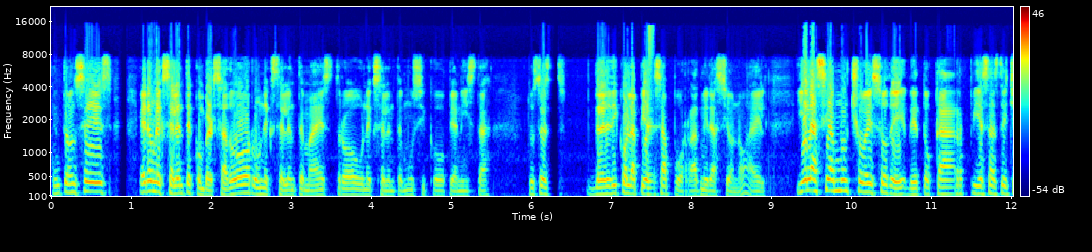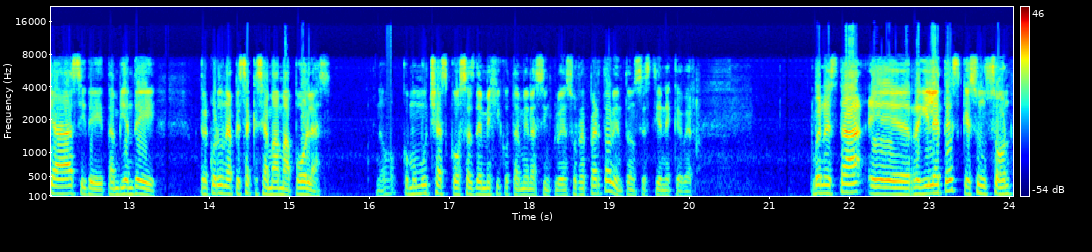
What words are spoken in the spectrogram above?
Entonces, era un excelente conversador, un excelente maestro, un excelente músico, pianista. Entonces, le dedico la pieza por admiración ¿no? a él. Y él hacía mucho eso de, de, tocar piezas de jazz y de también de, recuerdo una pieza que se llama Amapolas, ¿no? Como muchas cosas de México también las incluye en su repertorio, entonces tiene que ver. Bueno, está eh, Reguiletes, que es un son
